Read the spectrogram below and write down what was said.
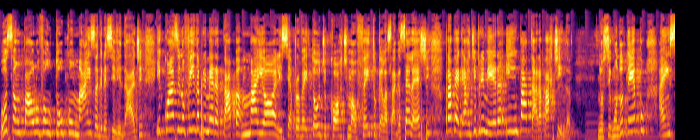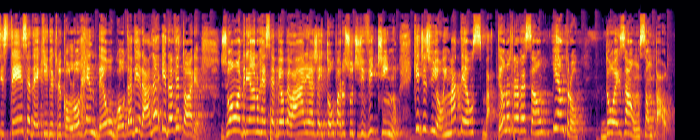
o São Paulo voltou com mais agressividade e quase no fim da primeira etapa, Maioli se aproveitou de corte mal feito pela zaga celeste para pegar de primeira e empatar a partida. No segundo tempo, a insistência da equipe tricolor rendeu o gol da virada e da vitória. João Adriano recebeu pela área e ajeitou para o chute de Vitinho, que desviou em Matheus, bateu no travessão e entrou. 2 a 1 São Paulo.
